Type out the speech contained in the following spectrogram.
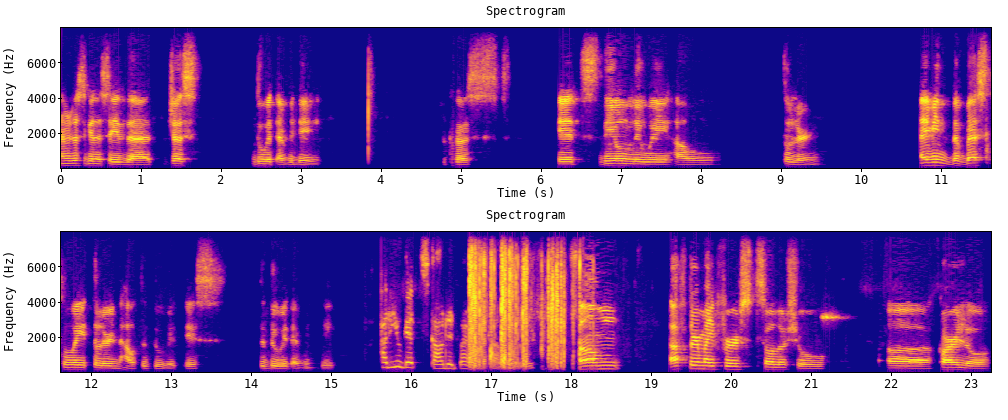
I'm just gonna say that just do it every day because it's the only way how to learn. I mean, the best way to learn how to do it is to do it every day. How do you get scouted by art galleries? Um, after my first solo show, uh, Carlo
